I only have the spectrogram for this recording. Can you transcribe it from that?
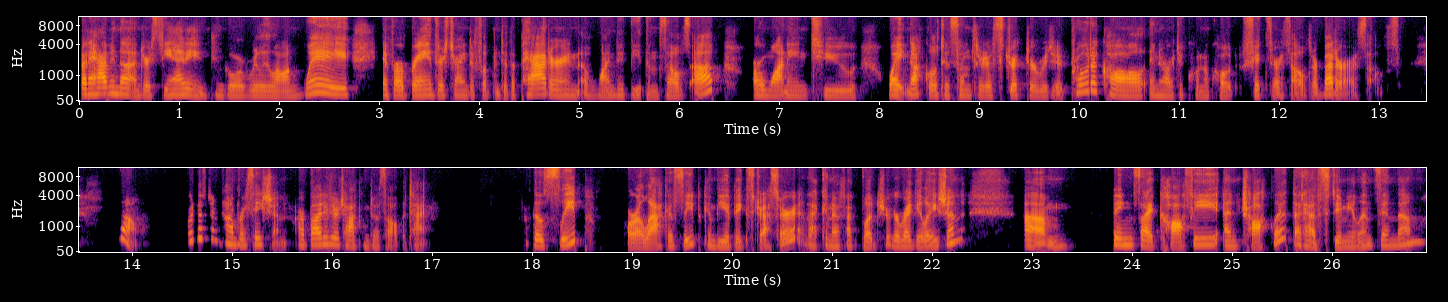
But having that understanding can go a really long way if our brains are starting to flip into the pattern of wanting to beat themselves up or wanting to white knuckle to some sort of strict or rigid protocol in order to quote unquote fix ourselves or better ourselves. No, we're just in conversation. Our bodies are talking to us all the time. So, sleep or a lack of sleep can be a big stressor that can affect blood sugar regulation. Um, Things like coffee and chocolate that have stimulants in them,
